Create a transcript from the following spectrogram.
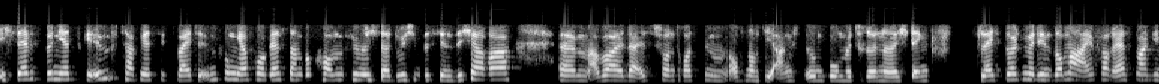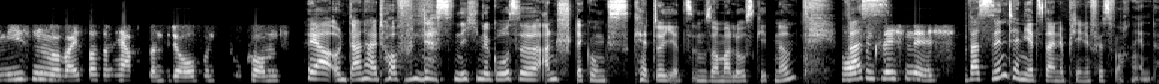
Ich selbst bin jetzt geimpft, habe jetzt die zweite Impfung ja vorgestern bekommen, fühle mich dadurch ein bisschen sicherer. Ähm, aber da ist schon trotzdem auch noch die Angst irgendwo mit drin. Ich denke, vielleicht sollten wir den Sommer einfach erstmal genießen. Wer weiß, was im Herbst dann wieder auf uns zukommt. Ja, und dann halt hoffen, dass nicht eine große Ansteckungskette jetzt im Sommer losgeht, ne? Hoffentlich was, nicht. Was sind denn jetzt deine Pläne fürs Wochenende?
